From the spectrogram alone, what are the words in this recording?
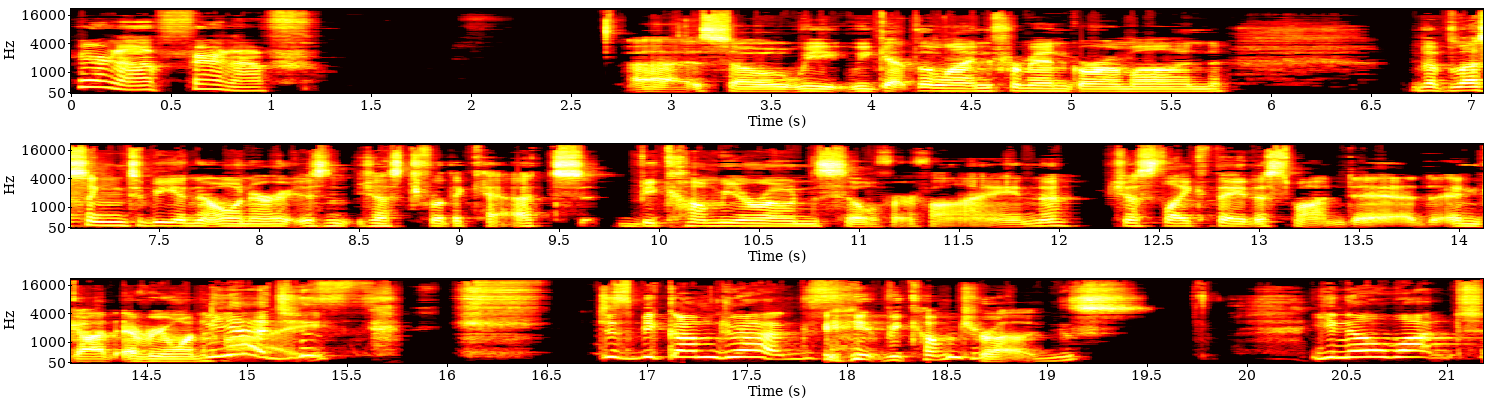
Fair enough. Fair enough. Uh, so we we get the line from Angoramon. The blessing to be an owner isn't just for the cat. Become your own Silvervine, just like Thetismon did, and got everyone high. Yeah, just, just become drugs. become drugs. You know what?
